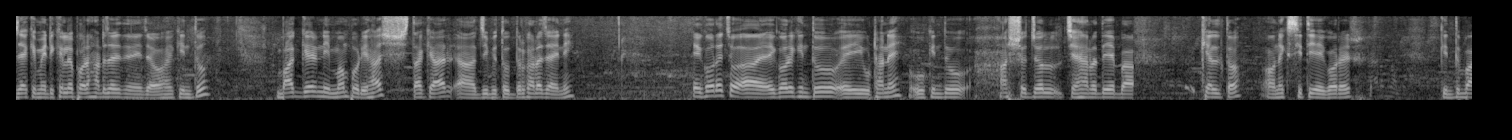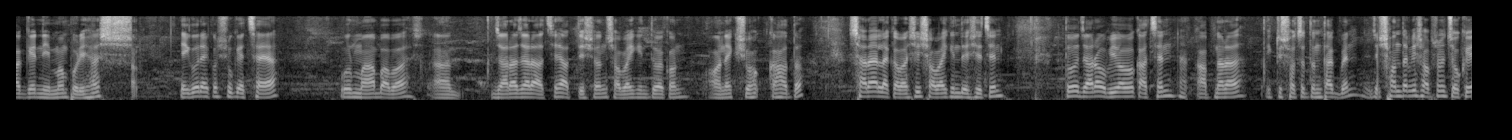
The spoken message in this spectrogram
জ্যাকে মেডিকেলের পরে হাঁটাজারিতে নিয়ে যাওয়া হয় কিন্তু। ভাগ্যের নির্মম পরিহাস, তাকে আর জীবিত উদ্ধার করা যায়নি। এগরে এগরে কিন্তু এই উঠানে, ও কিন্তু হাস্যজ্জ্বল চেহারা দিয়ে বা খেলতো। অনেক স্মৃতি এগরের কিন্তু ভাগ্যের নির্মম পরিহাস এগোর এখন সুখের ছায়া। ওর মা বাবা যারা যারা আছে, আত্মীয়স্বজন, সবাই কিন্তু এখন অনেক শোকাহত সারা এলাকাবাসী সবাই কিন্তু এসেছেন। তো যারা অভিভাবক আছেন, আপনারা একটু সচেতন থাকবেন। যে সন্তানকে সবসময় চোখে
